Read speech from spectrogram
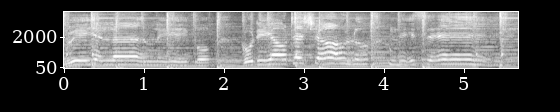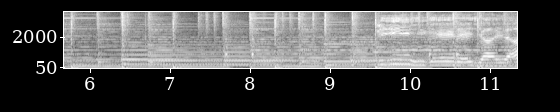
ရွေရဲ့လန်းလေးပေါ်ကိုတယောက်ထက်ရှောက်လို့နေစေ ရာရာ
